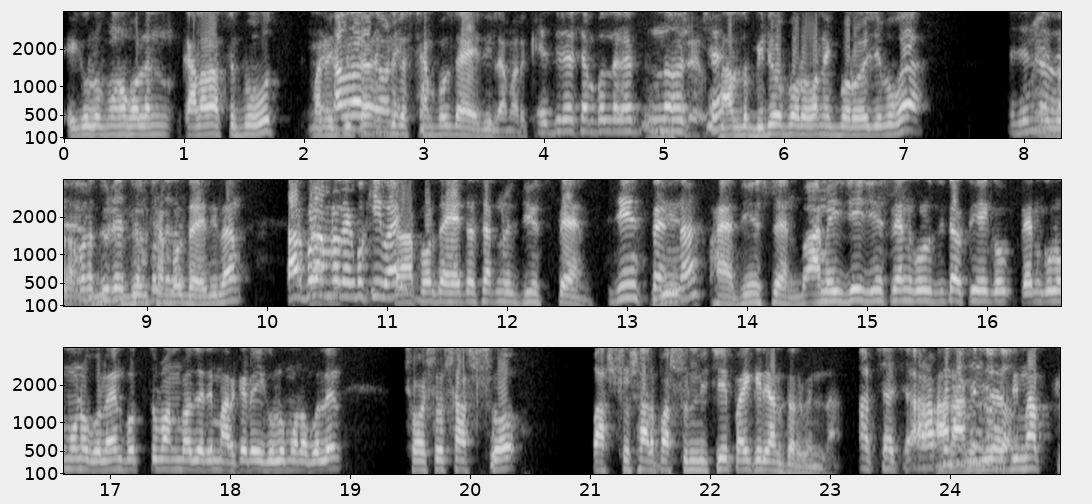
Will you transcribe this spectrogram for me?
এগুলো মনে করেন কালার আছে বহুত মানে স্যাম্পল দেখাই দিলাম আর কি। দুটা স্যাম্পল দেখানো হচ্ছে মাল তো ভিডিও বড় অনেক বড় হয়ে যাব গা। এই জন্য এই যে আমরা দুটো দুটো স্যাম্পল দেখাই। দিলাম। তারপরে আমরা দেখব কি ভাই? তারপর দেখাইতেছে আপনার জিন্স প্যান্ট জিন্স প্যান্ট না? হ্যাঁ জিন্স প্যান্ট আমি যে জিন্স প্যান্টগুলো দিতেছি এই প্যান্টগুলো মনে করলেন বর্তমান বাজারে মার্কেটে এগুলো মনে করেন ছয়শো সাতশো পাঁচশো সাড়ে পাঁচশোর নিচে পাইকারি আনতে পারবেন না। আচ্ছা আচ্ছা। আর আমি মাত্র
